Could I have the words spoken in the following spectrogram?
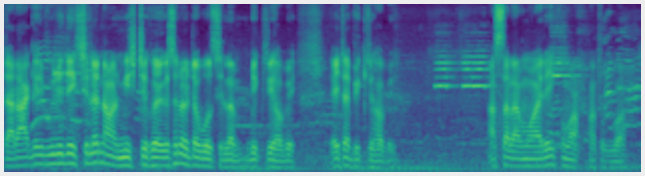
যারা আগের ভিডিও দেখছিলেন, আমার মিস্টেক হয়ে গেছিল, ওইটা বলছিলাম, বিক্রি হবে, এটা বিক্রি হবে। আসসালামু আলাইকুম রহমতুল্লাহ।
